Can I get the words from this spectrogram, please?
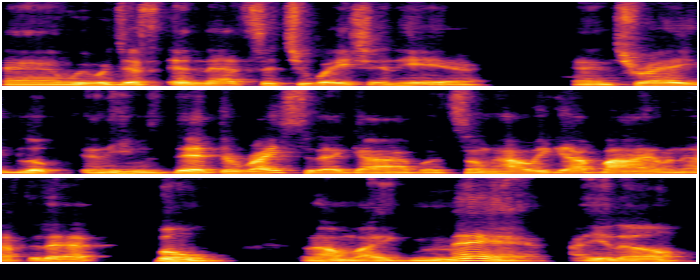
And we were just in that situation here. And Trey looked and he was dead to rights to that guy, but somehow he got by him. And after that, boom. And I'm like, man, you know,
